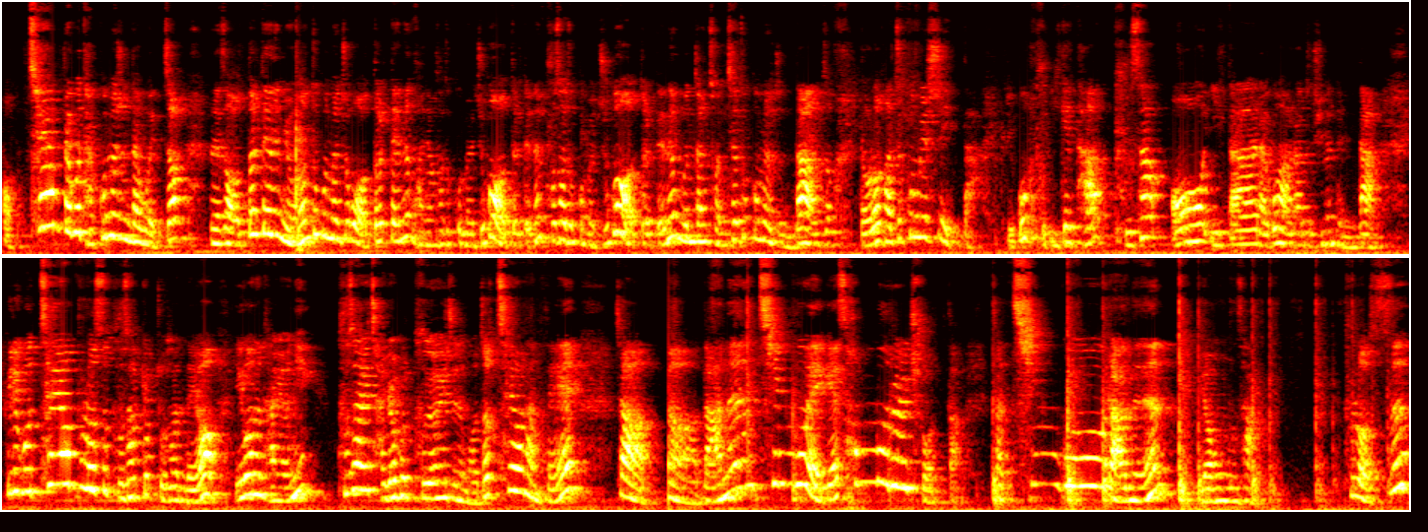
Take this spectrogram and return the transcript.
어, 체험 빼고 다 꾸며준다고 했죠? 그래서 어떨 때는 용언도 꾸며주고 어떨 때는 관형사도 꾸며주고 어떨 때는 부사도 꾸며주고 어떨 때는 문장 전체도 꾸며준다. 그래서 여러 가지 꾸밀 수 있다. 그리고 부- 이게 다 부사어이다라고 알아두시면 됩니다. 그리고 체험 플러스 부사격 조사인데요. 이거는 당연히 부사의 자격을 부여해주는 거죠. 체험한테. 자, 자, 나는 친구에게 선물을 주었다. 자, 친구라는 명사 플러스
